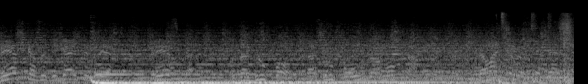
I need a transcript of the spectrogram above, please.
Резко забегайте вверх. Резко. Вот до группы, до группы угла Давайте, забегайте.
